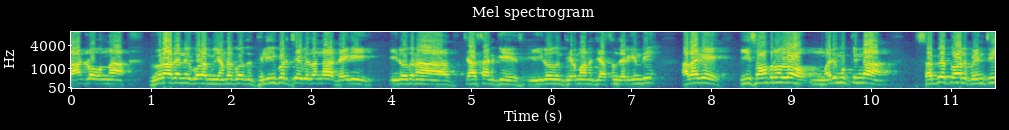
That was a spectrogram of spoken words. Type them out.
దాంట్లో ఉన్న వివరాలన్నీ కూడా మీ అందరికీ తెలియపరిచే విధంగా డైరీ ఈ రోజున చేస్తానికి ఈ రోజున తీర్మానం చేస్తాం జరిగింది. అలాగే ఈ సంవత్సరంలో మరి ముఖ్యంగా సభ్యత్వాలు పెంచి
